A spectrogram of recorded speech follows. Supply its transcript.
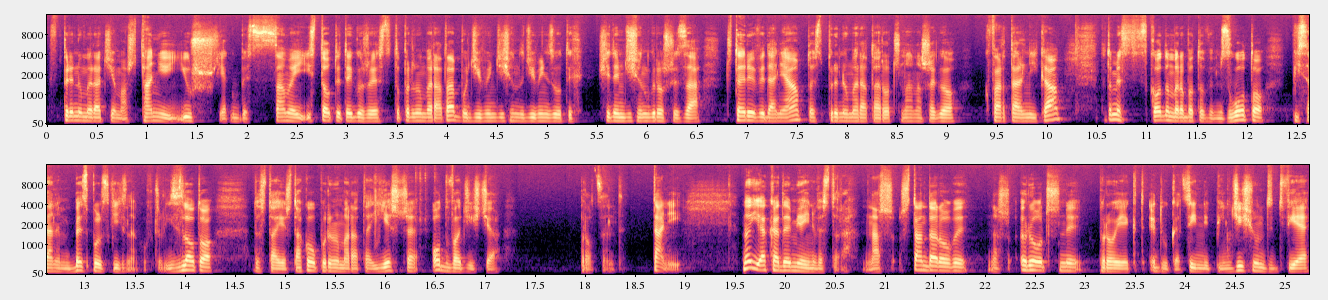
W prenumeracie masz taniej już jakby z samej istoty tego, że jest to prenumerata, bo 99 zł 70 groszy za 4 wydania. To jest prenumerata roczna naszego kwartalnika. Natomiast z kodem rabatowym złoto, pisanym bez polskich znaków, czyli złoto, dostajesz taką prenumeratę jeszcze o 20% taniej. No i Akademia Inwestora, nasz sztandarowy, nasz roczny projekt edukacyjny, 52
